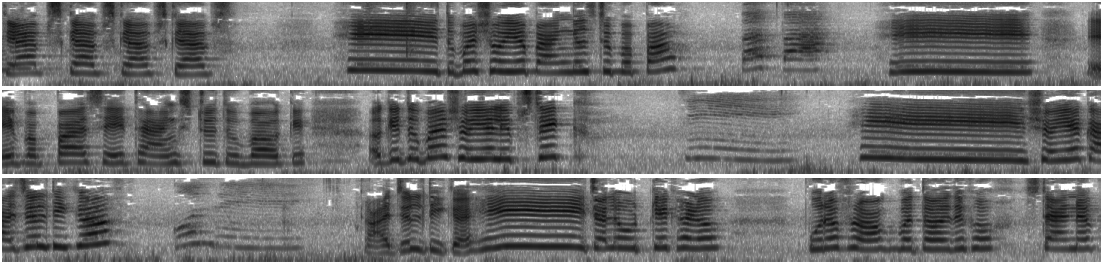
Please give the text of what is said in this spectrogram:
claps claps claps claps hey तुम्हें शो ये बैंगल्स टू पापा हे ए पापा से thanks to Tuba okay okay Tuba show lipstick hey show ये काजल टीका काजल टीका हे। चलो उठ के खड़ो। पूरा फ्रॉक बताओ देखो स्टैंड अप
